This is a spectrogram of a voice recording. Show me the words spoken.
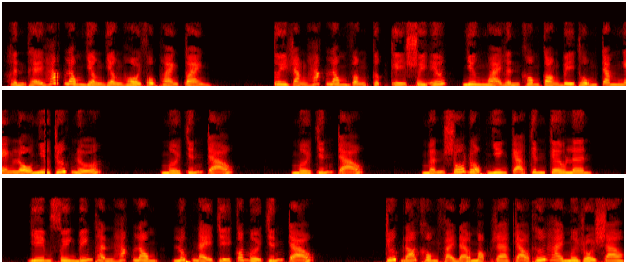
hình thể Hắc Long dần dần hồi phục hoàn toàn. Tuy rằng Hắc Long vẫn cực kỳ suy yếu, nhưng ngoại hình không còn bị thủng trăm ngàn lỗ như trước nữa. 19 trảo 19 trảo Mệnh số đột nhiên cả kinh kêu lên. Diêm xuyên biến thành hắc long, lúc này chỉ có 19 trảo. Trước đó không phải đã mọc ra trảo thứ 20 rồi sao?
